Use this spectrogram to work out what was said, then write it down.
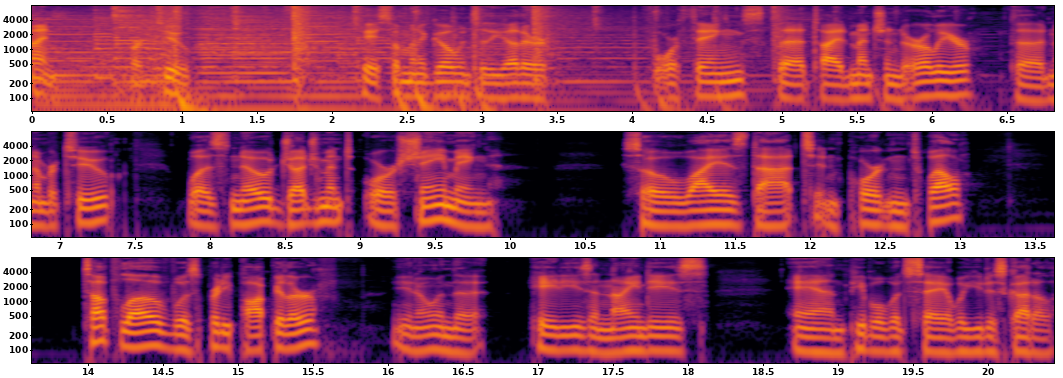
nine, part two. Okay, so I'm going to go into the other four things that I had mentioned earlier. The number two was no judgment or shaming. So, why is that important? Well, tough love was pretty popular, you know, in the 80s and 90s. And people would say, well, you just got to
